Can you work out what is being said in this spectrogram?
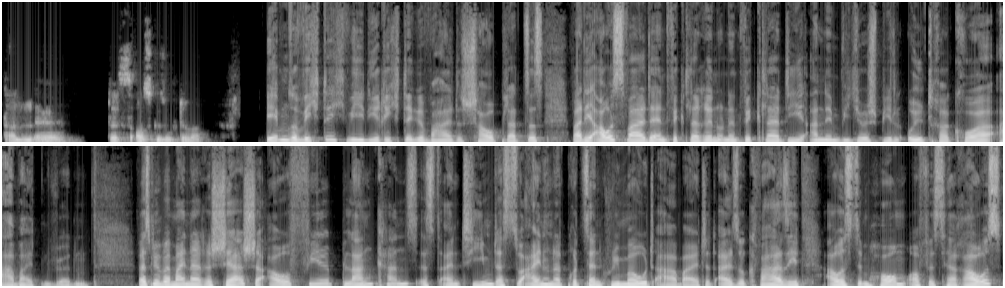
dann äh, das ausgesuchte war. Ebenso wichtig wie die richtige Wahl des Schauplatzes war die Auswahl der Entwicklerinnen und Entwickler, die an dem Videospiel Ultracore arbeiten würden. Was mir bei meiner Recherche auffiel, Blankans ist ein Team, das zu 100% remote arbeitet, also quasi aus dem Homeoffice heraus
